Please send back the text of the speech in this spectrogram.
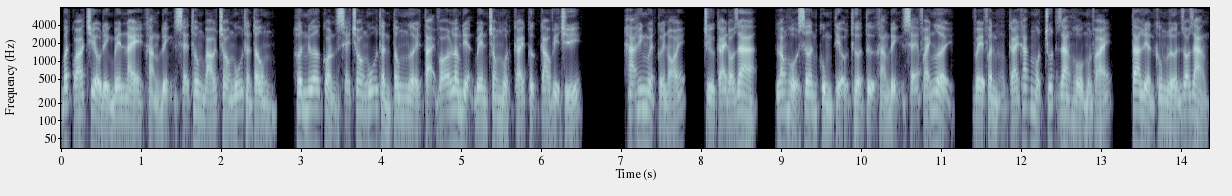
bất quá triều đình bên này khẳng định sẽ thông báo cho ngũ thần tông, hơn nữa còn sẽ cho ngũ thần tông người tại võ lâm điện bên trong một cái cực cao vị trí. Hạ hinh nguyệt cười nói trừ cái đó ra, long hồ sơn cùng tiểu thừa tự khẳng định sẽ phái người, về phần cái khác một chút giang hồ môn phái, ta liền không lớn rõ ràng.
